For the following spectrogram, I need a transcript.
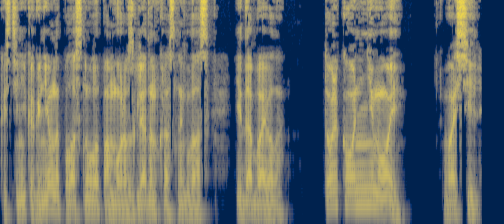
Костяника гневно полоснула Помора взглядом красный глаз и добавила. Только он не мой, Василь,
